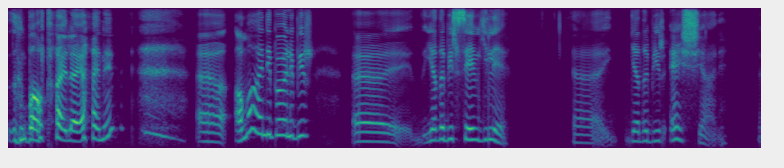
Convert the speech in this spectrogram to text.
baltayla yani. E, ama hani böyle bir e, ya da bir sevgili e, ya da bir eş yani. E,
